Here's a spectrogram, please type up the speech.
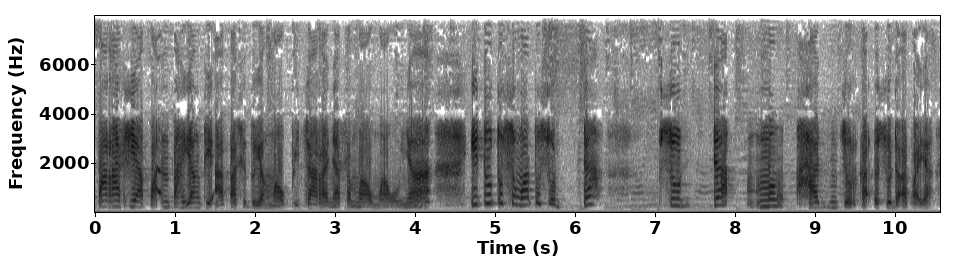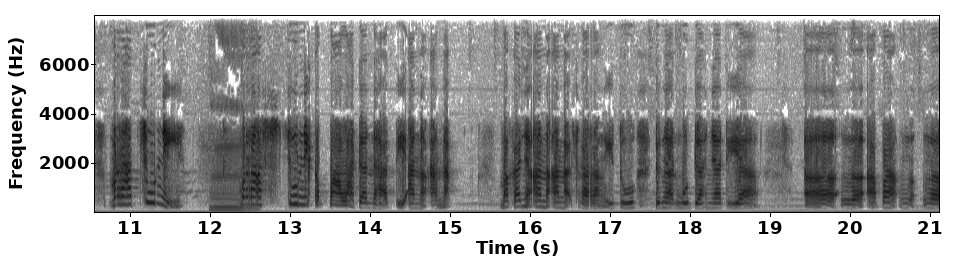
para siapa entah yang di atas itu yang mau bicaranya semau maunya itu tuh semua tuh sudah sudah menghancurkan eh, sudah apa ya meracuni Hmm. meracuni kepala dan hati anak-anak makanya anak-anak sekarang itu dengan mudahnya dia eh, nge apa nge, nge,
